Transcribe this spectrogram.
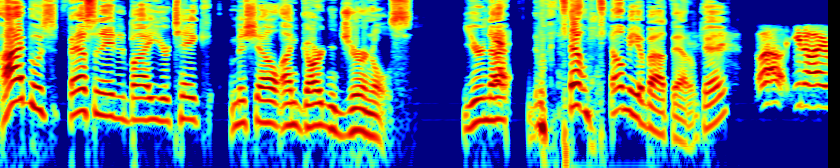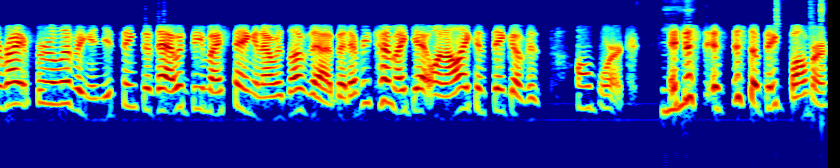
I was fascinated by your take, Michelle, on garden journals. You're not. tell tell me about that, okay? Well, you know, I write for a living, and you'd think that that would be my thing, and I would love that. But every time I get one, all I can think of is homework. It just it's just a big bummer.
